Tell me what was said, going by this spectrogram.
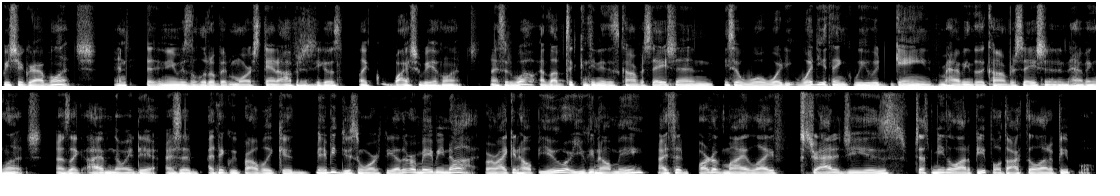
we should grab lunch. And he, said, and he was a little bit more standoffish. He goes, like, why should we have lunch? And I said, well, I'd love to continue this conversation. He said, well, what do you, what do you think we would gain from having the conversation and having lunch? I was like, I have no idea. I said, I think we probably could maybe do some work together or maybe not. Or I can help you or you can help me. I said, part of my life strategy is just meet a lot of people, talk to a lot of people.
